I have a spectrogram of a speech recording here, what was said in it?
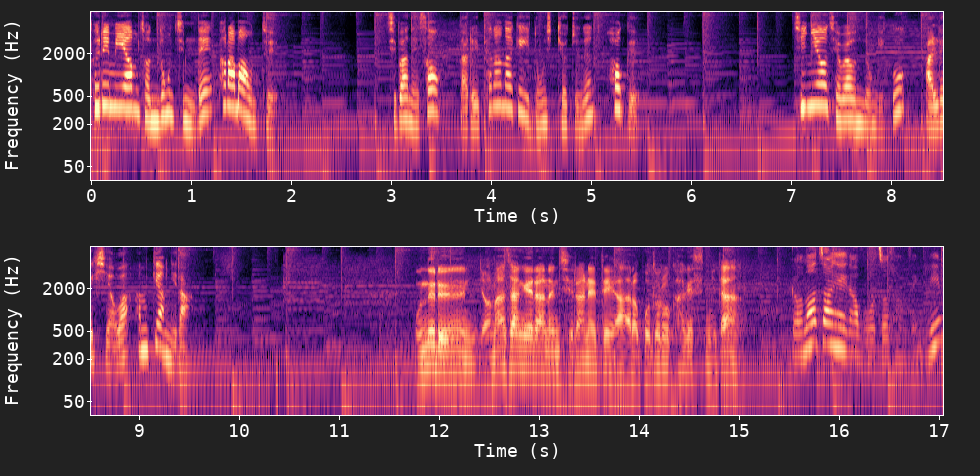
프리미엄 전동 침대 파라마운트. 집안에서 나를 편안하게 이동시켜주는 허그. 시니어 재활운동기구 알렉시아와 함께합니다. 오늘은 연화장애라는 질환에 대해 알아보도록 하겠습니다. 연화장애가 뭐죠, 선생님?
